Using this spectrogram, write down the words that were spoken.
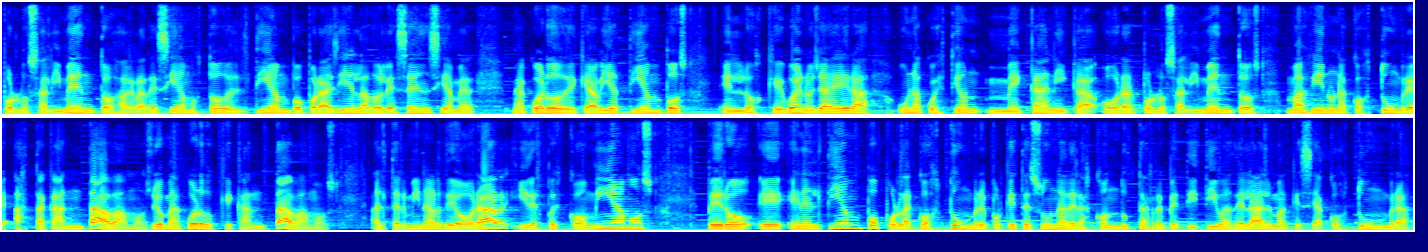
por los alimentos, agradecíamos todo el tiempo. Por allí en la adolescencia me, me acuerdo de que había tiempos en los que, bueno, ya era una cuestión mecánica orar por los alimentos, más bien una costumbre, hasta cantábamos, yo me acuerdo que cantábamos al terminar de orar y después comíamos pero eh, en el tiempo por la costumbre, porque esta es una de las conductas repetitivas del alma que se acostumbra,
